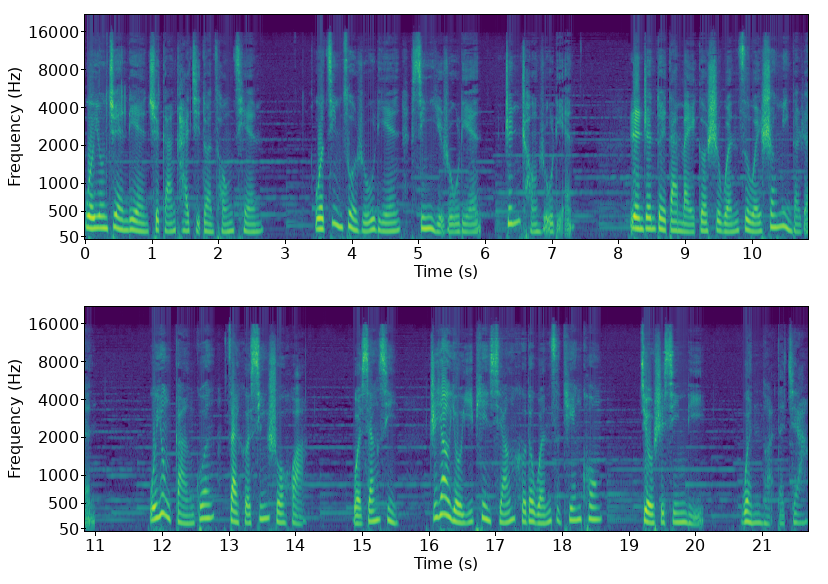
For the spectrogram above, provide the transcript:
我用眷恋去感慨几段从前，我静坐如莲，心已如莲，真诚如莲，认真对待每个视文字为生命的人。我用感官在和心说话，我相信，只要有一片祥和的文字天空，就是心里温暖的家。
